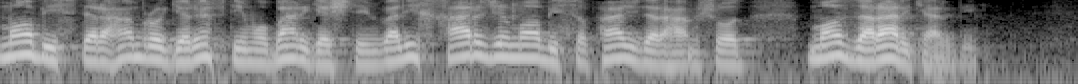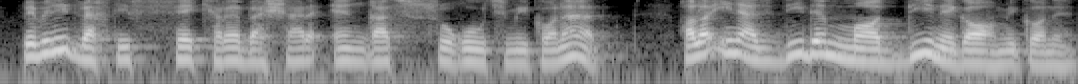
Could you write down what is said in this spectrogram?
ما 20 درهم رو گرفتیم و برگشتیم ولی خرج ما 25 درهم شد. ما ضرر کردیم. ببینید وقتی فکر بشر انقدر سقوط می کند حالا این از دید مادی نگاه می‌کنه.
